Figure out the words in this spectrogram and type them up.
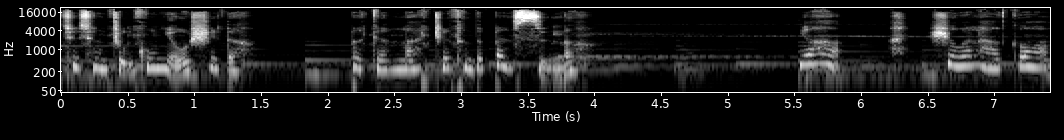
就像种公牛似的，把干妈折腾的半死呢。哟，是我老公，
